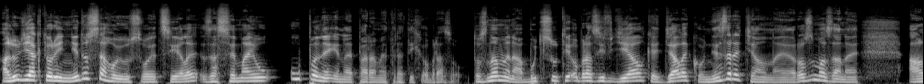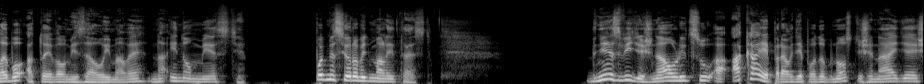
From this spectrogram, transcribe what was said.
A ľudia, ktorí nedosahujú svoje ciele, zase majú úplne iné parametre tých obrazov. To znamená, buď sú tie obrazy v diálke ďaleko nezreteľné, rozmazané, alebo, a to je veľmi zaujímavé, na inom mieste. Poďme si urobiť malý test. Dnes vyjdeš na ulicu a aká je pravdepodobnosť, že nájdeš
